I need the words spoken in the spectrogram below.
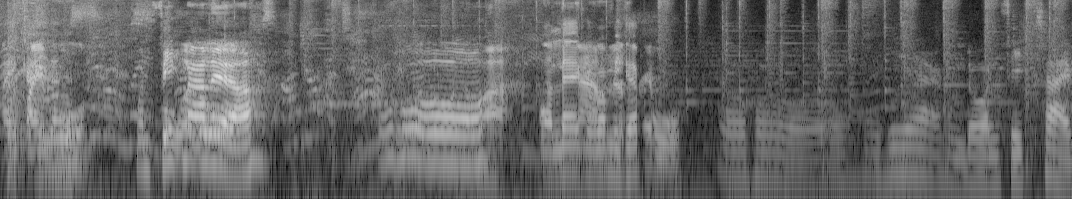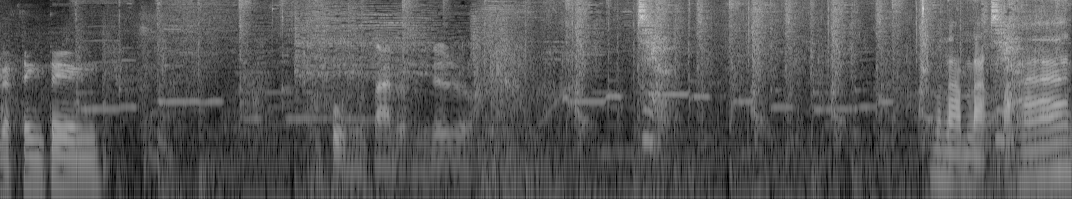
ไปๆไกลแล้วกูมันฟิกมาเลยเหรอ โอ้โหว่าตอนแรกนึกว่ามีแค่ปู่โอ้โหไอ้เหี้ยผมโดนฟิกใส่แบบตึงปู่มึงตายแบบนี้ได้ด้วยเหรอ มาลามหลังบ้าน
